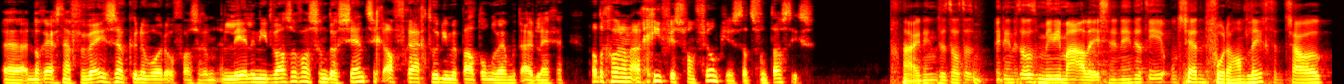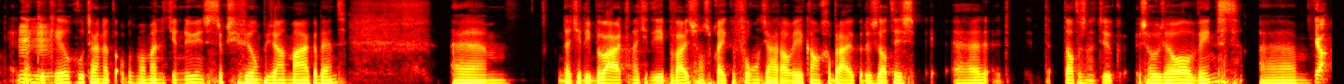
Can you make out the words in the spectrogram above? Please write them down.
uh, nog ergens naar verwezen zou kunnen worden, of als er een, een, leerling niet was, of als een docent zich afvraagt hoe die een bepaald onderwerp moet uitleggen, dat er gewoon een archief is van filmpjes. Dat is fantastisch. Nou, ik denk dat dat het, ik denk dat dat het minimale is. En ik denk dat die ontzettend voor de hand ligt. Het zou ook, denk Mhm. ik, heel goed zijn dat op het moment dat je nu instructiefilmpjes aan het maken bent, ehm, dat je die bewaart en dat je die bij wijze van spreken volgend jaar alweer kan gebruiken. Dus dat is, eh, dat is natuurlijk sowieso al winst. Ehm, Ja.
